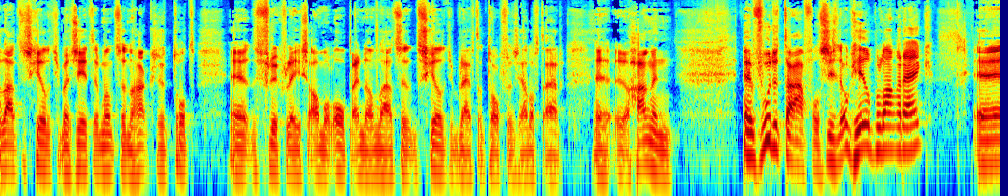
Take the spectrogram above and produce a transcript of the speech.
laat het schilletje maar zitten, want dan hakken ze tot eh het vruchtvlees allemaal op en dan laat ze het schilletje blijft dan toch vanzelf daar eh, eh, hangen. Eh, voedertafels is ook heel belangrijk, Eh,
